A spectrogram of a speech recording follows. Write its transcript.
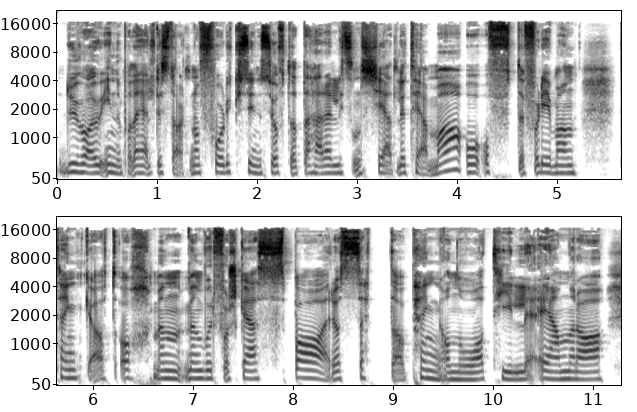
Du var jo inne på det helt i starten, og folk synes jo ofte at det her er litt sånn kjedelig tema, og ofte fordi man tenker at åh, oh, men, men, hvorfor skal jeg spare og sette av penger nå til en eller annen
